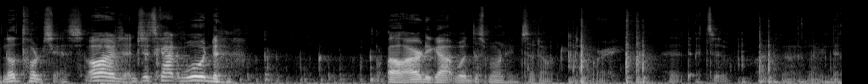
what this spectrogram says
No torches. Oh, I just got wood. Oh, I already got wood this morning, so don't don't worry. It, it's a, I mean,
